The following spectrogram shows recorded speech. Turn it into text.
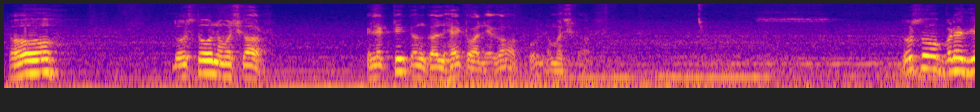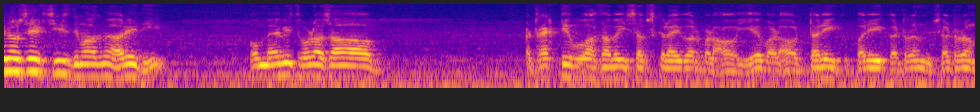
तो दोस्तों, नमस्कार। इलेक्ट्रिक अंकल हेट वाले का आपको नमस्कार। दोस्तों, बड़े दिनों से एक चीज़ दिमाग में आ रही थी, और मैं भी थोड़ा सा अट्रैक्टिव हुआ था, भाई सब्सक्राइबर बढ़ाओ, ये बढ़ाओ टरिक परिक, अटरम, शटरम,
